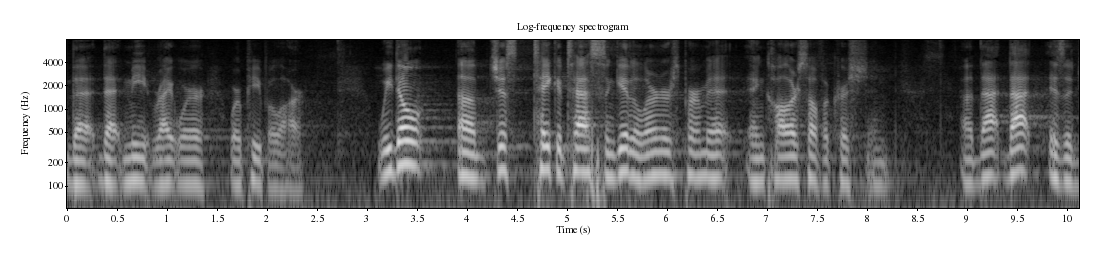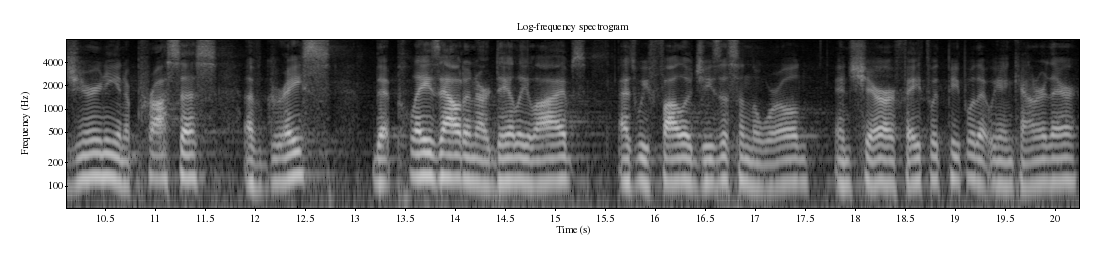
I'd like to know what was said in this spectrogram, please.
that, that meet right where, where people are? We don't uh, just take a test and get a learner's permit and call ourselves a Christian. Uh, that, that is a journey and a process of grace that plays out in our daily lives as we follow Jesus in the world and share our faith with people that we encounter there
